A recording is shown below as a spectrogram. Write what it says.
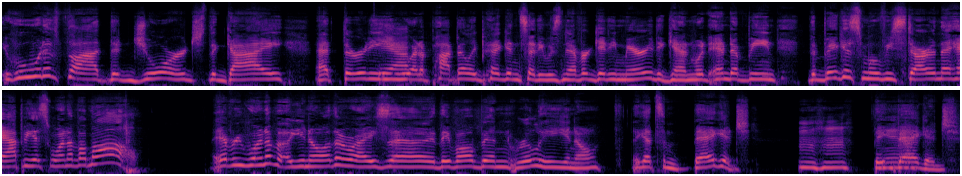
Who would have thought that George, the guy at 30 Yeah. who had a potbelly pig and said he was never getting married again, would end up being the biggest movie star and the happiest one of them all? Every one of them, you know, otherwise, uh, they've all been really, you know, they got some baggage. Mm-hmm. Big baggage.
